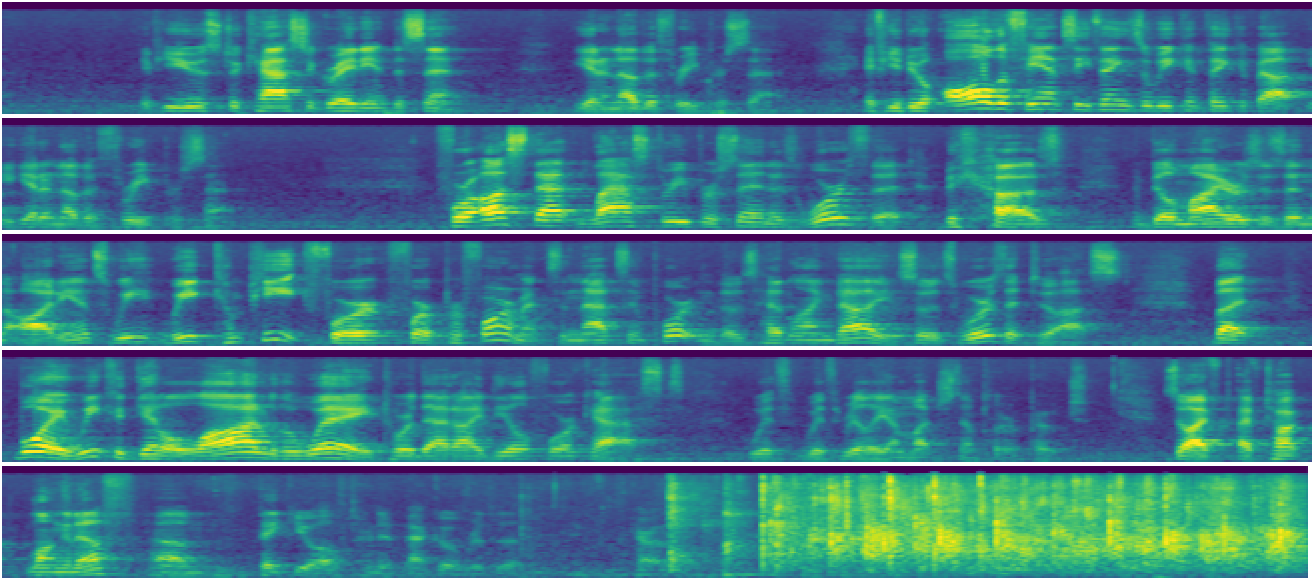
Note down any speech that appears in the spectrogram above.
If you use stochastic gradient descent, you get another 3%. If you do all the fancy things that we can think about, you get another 3%. For us, that last 3% is worth it because Bill Myers is in the audience. We, we compete for, for performance, and that's important, those headline values. So it's worth it to us. But boy, we could get a lot of the way toward that ideal forecast with, with really a much simpler approach. So I've, I've talked long enough. Um, thank you. I'll turn it back over to Carlos.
